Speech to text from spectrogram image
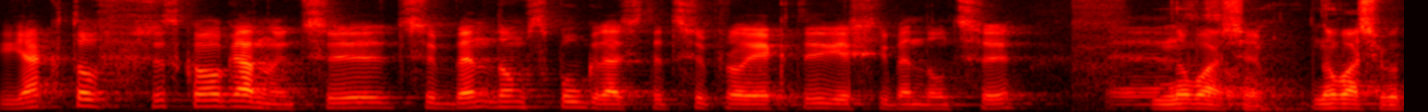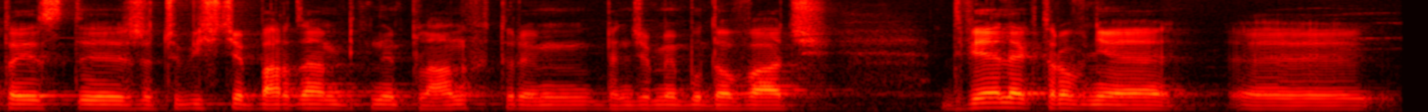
jak to wszystko ogarnąć? Czy, czy będą współgrać te trzy projekty, jeśli będą trzy? E, No właśnie, no właśnie, bo to jest y, rzeczywiście bardzo ambitny plan, w którym będziemy budować dwie elektrownie y,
